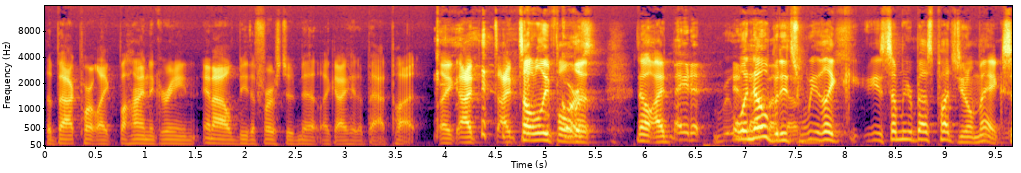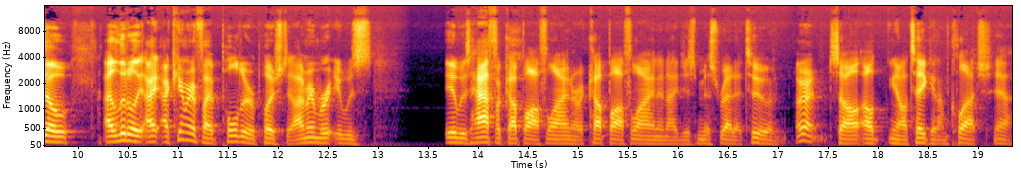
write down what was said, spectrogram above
the back part, like behind the green. And I'll be the first to admit, like I hit a bad putt. Like I, I totally pulled it. No, I Made it. Well, no, but it's we- like some of your best putts you don't make. So I literally, I, I can't remember if I pulled it or pushed it. I remember it was, it was half a cup offline or a cup offline, and I just misread it too. And, all right, so I'll, I'll, you know, I'll take it. I'm clutch. Yeah.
